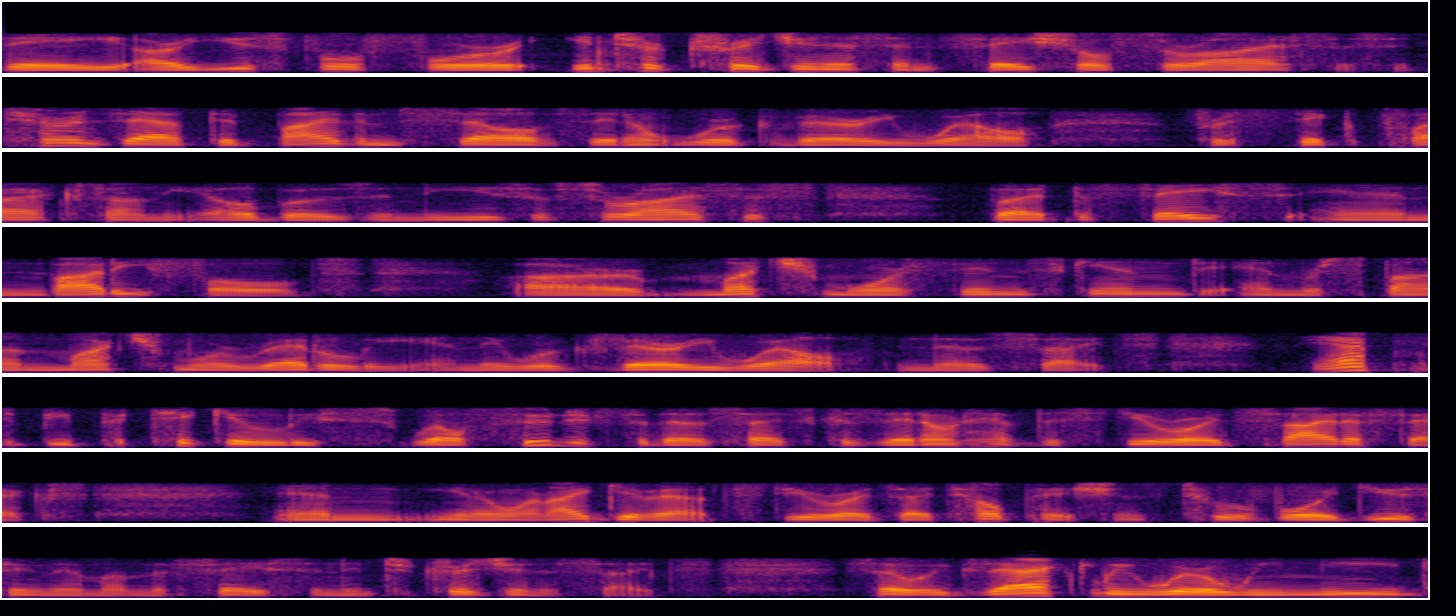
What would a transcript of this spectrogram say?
They are useful for intertriginous and facial psoriasis. It turns out that by themselves they don't work very well for thick plaques on the elbows and knees of psoriasis, but the face and body folds are much more thin skinned and respond much more readily, and they work very well in those sites. They happen to be particularly well suited for those sites because they don't have the steroid side effects. And, you know, when I give out steroids, I tell patients to avoid using them on the face and intertriginous sites. So, exactly where we need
